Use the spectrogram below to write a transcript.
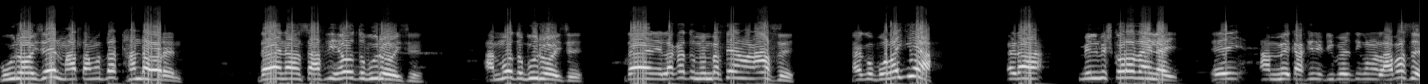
বুড়ো হয়েছেন মাথা মাথা ঠান্ডা করেন দেন চাষি হেও তো বুড়ো হয়েছে আমিও তো বুড়ো হয়েছে দেন এলাকা তো মেম্বার চেয়ারম্যান আছে। এখন বলাই গিয়া, এটা মিলমিশ করা যায় নাই। এই আমি কাকিনি ডিবের দিকে কোনো লাভ আছে?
